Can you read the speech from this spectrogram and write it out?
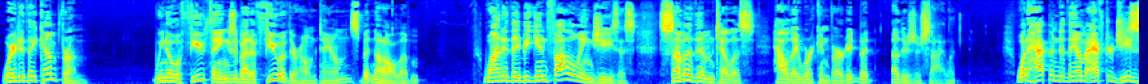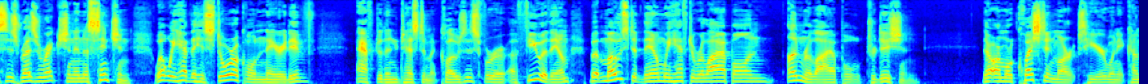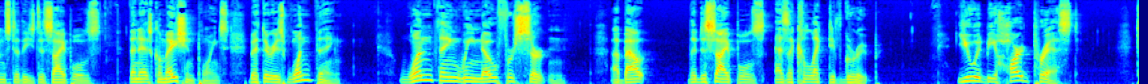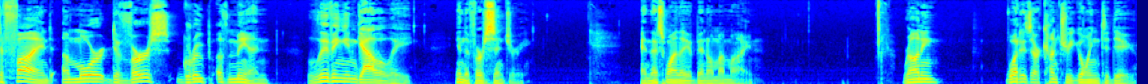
Where did they come from? We know a few things about a few of their hometowns, but not all of them. Why did they begin following Jesus? Some of them tell us how they were converted, but others are silent. What happened to them after Jesus' resurrection and ascension? Well, we have the historical narrative after the New Testament closes for a few of them, but most of them we have to rely upon unreliable tradition. There are more question marks here when it comes to these disciples than exclamation points, but there is one thing, one thing we know for certain about the disciples as a collective group. You would be hard pressed to find a more diverse group of men living in Galilee in the first century. And that's why they have been on my mind. Ronnie, what is our country going to do?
